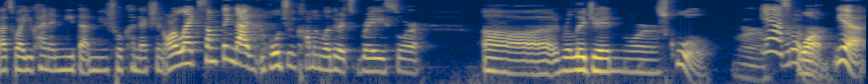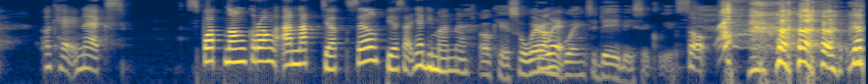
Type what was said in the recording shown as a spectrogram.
that's why you kind of need that mutual connection or like something that holds you in common, whether it's race or uh religion or School. or Yeah, whatever. Yeah. Okay, next. Spot nongkrong anak jaksel biasanya di mana? Okay, so where, Where- I'm going today, basically. So the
